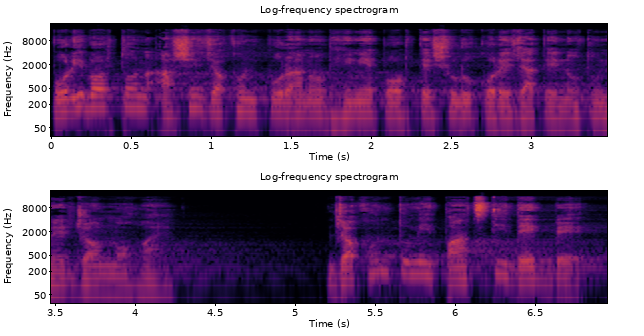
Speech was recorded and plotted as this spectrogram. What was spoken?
পরিবর্তন আসে যখন পুরানো ভেঙে পড়তে শুরু করে যাতে নতুনের জন্ম হয়। যখন তুমি পাঁচটি দেখবে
